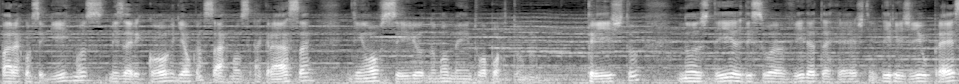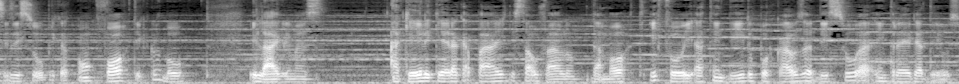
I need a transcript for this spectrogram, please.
para conseguirmos misericórdia e alcançarmos a graça de um auxílio no momento oportuno. Cristo, nos dias de sua vida terrestre, dirigiu preces e súplica com forte clamor e lágrimas aquele que era capaz de salvá-lo da morte e foi atendido por causa de sua entrega a Deus.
